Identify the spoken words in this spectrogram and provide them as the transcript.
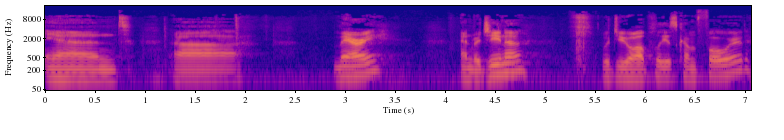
and uh, Mary and Regina, would you all please come forward?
